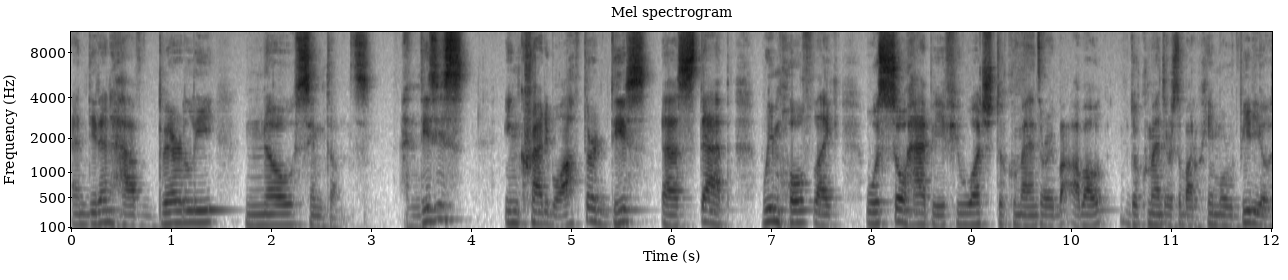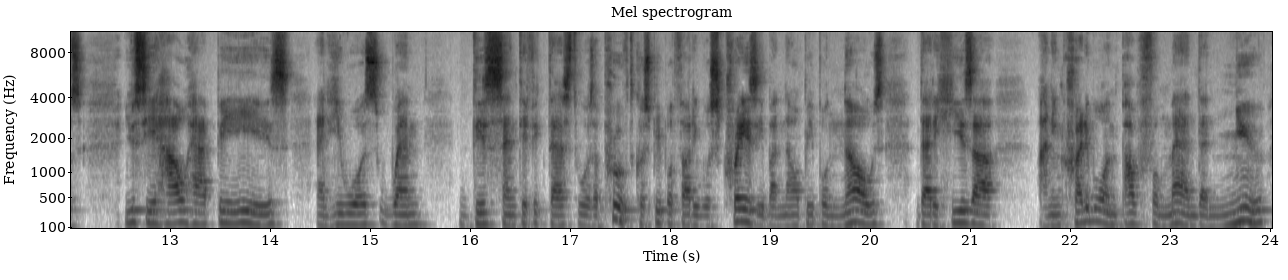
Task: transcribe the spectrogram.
and didn't have barely no symptoms. And this is incredible. After this uh, step, Wim Hof like was so happy. If you watch documentary about documentaries about him or videos, you see how happy he is, and he was when this scientific test was approved because people thought he was crazy, but now people knows that he's a an incredible and powerful man that knew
